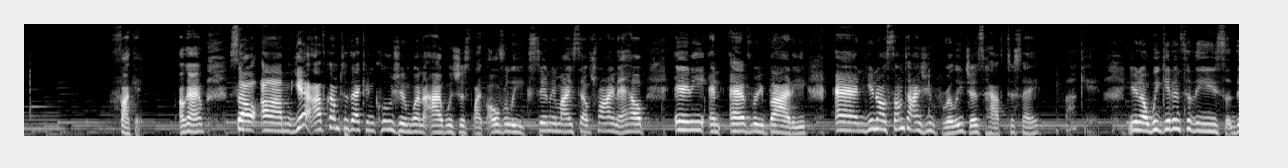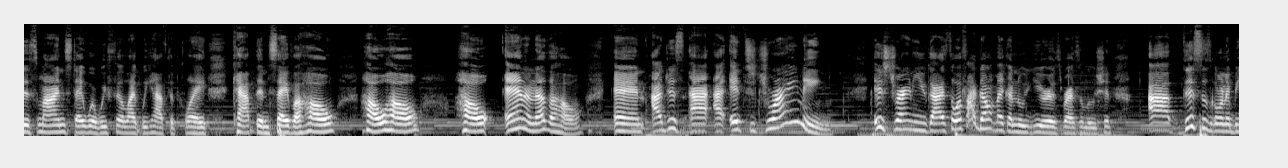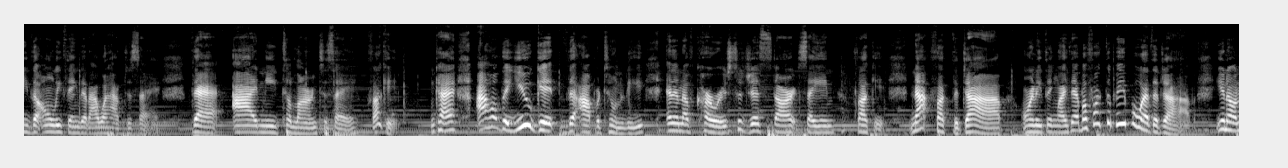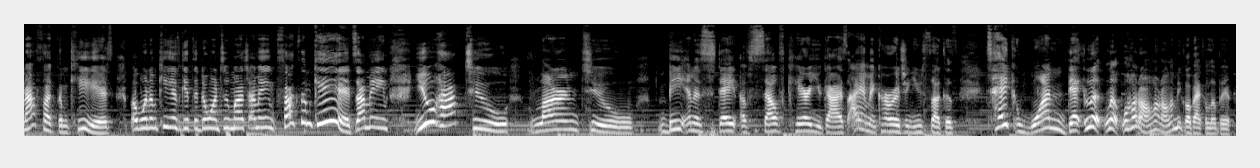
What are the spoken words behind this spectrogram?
fuck it. Okay. So, um, yeah, I've come to that conclusion when I was just like overly extending myself, trying to help any and everybody. And, you know, sometimes you really just have to say, fuck it. You know, we get into these, this mind state where we feel like we have to play Captain Save a Ho, ho, ho, ho, and another ho. And I just, I, I it's draining. It's draining you guys. So if I don't make a New Year's resolution, uh, this is going to be the only thing that I would have to say that I need to learn to say, fuck it. Okay. I hope that you get the opportunity and enough courage to just start saying, fuck it. Not fuck the job or anything like that, but fuck the people at the job. You know, not fuck them kids, but when them kids get to doing too much, I mean, fuck them kids. I mean, you have to learn to be in a state of self care, you guys. I am encouraging you suckers. Take one day. Look, look, well, hold on, hold on. Let me go back a little bit.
